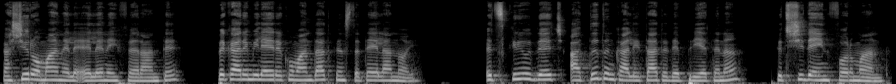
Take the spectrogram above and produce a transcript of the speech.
ca și romanele Elenei Ferrante, pe care mi le-ai recomandat când stăteai la noi. Îți scriu deci atât în calitate de prietenă, cât și de informant.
